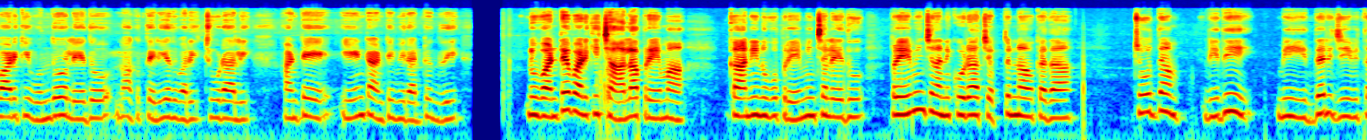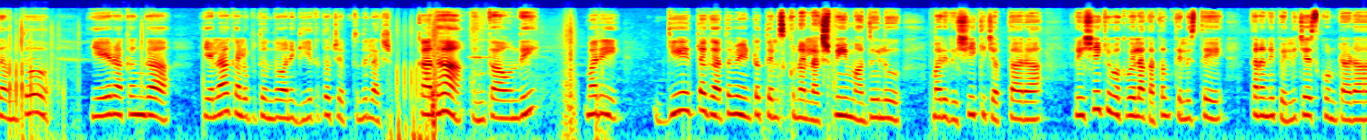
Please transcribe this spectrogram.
వాడికి ఉందో లేదో నాకు తెలియదు మరి చూడాలి. అంటే ఏంటంటే మీరు అంటుంది. నువ్వంటే వాడికి చాలా ప్రేమ కానీ నువ్వు ప్రేమించలేదు. ప్రేమించనని కూడా చెప్తున్నావు కదా. చూద్దాం విధి మీ ఇద్దరి జీవితంతో ఏ రకంగా ఎలా కలుపుతుందో అని గీతతో చెప్తుంది లక్ష్మి. కథ ఇంకా ఉంది. మరి గీత గతం ఏంటో తెలుసుకున్న లక్ష్మి మధులు మరి రిషికి చెప్తారా? రిషికి ఒకవేళ గతం తెలిస్తే తనని పెళ్ళి చేసుకుంటాడా?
